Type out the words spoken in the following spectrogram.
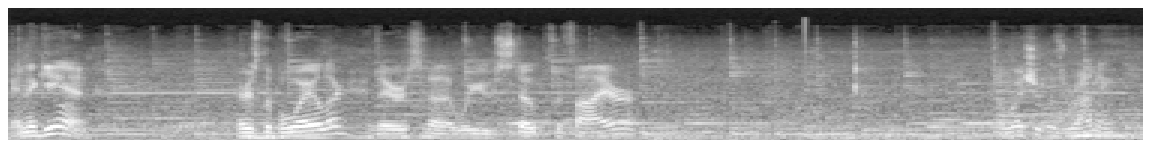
And again, there's the boiler. There's uh, where you stoke the fire. I wish it was running.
